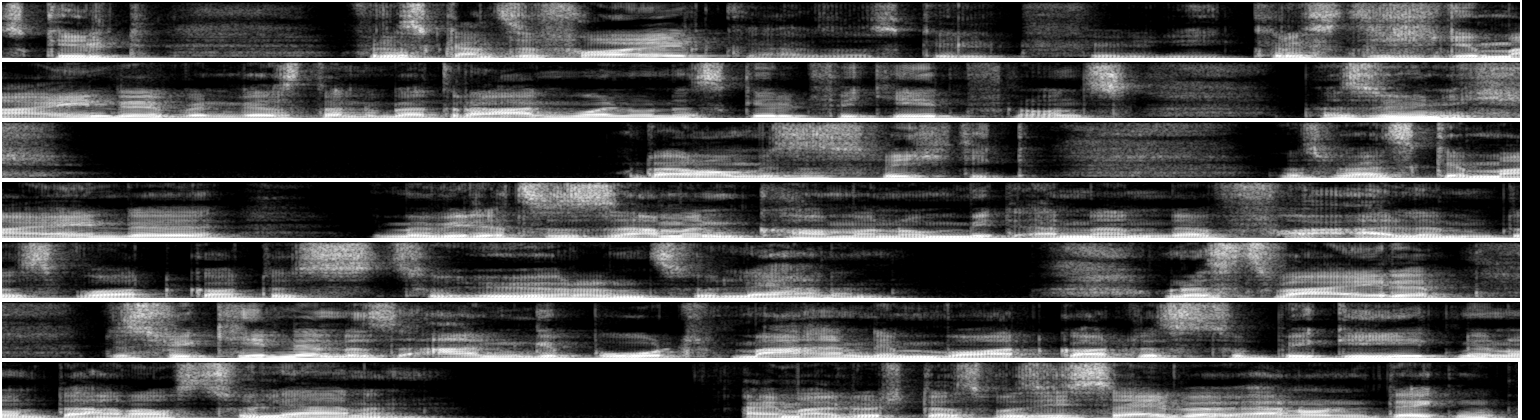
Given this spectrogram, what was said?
Das gilt für das ganze Volk, also es gilt für die christliche Gemeinde, wenn wir es dann übertragen wollen, und es gilt für jeden von uns persönlich. Und darum ist es wichtig, dass wir als Gemeinde immer wieder zusammenkommen, um miteinander vor allem das Wort Gottes zu hören, zu lernen. Und das Zweite, dass wir Kindern das Angebot machen, dem Wort Gottes zu begegnen und daraus zu lernen. Einmal durch das, was sie selber hören und entdecken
